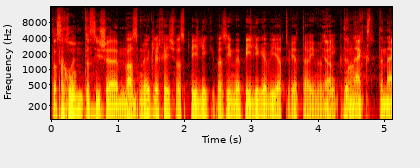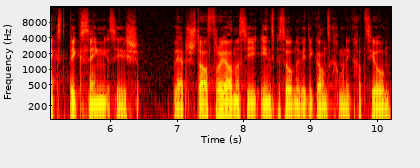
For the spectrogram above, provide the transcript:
das Ja, kommt, das ist... Ähm, Was möglich ist, was, billig, was immer billiger wird, wird auch immer ja, mehr the gemacht. next, the next big thing ist, werden Staatstrojaner sein, insbesondere wie die ganze Kommunikation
